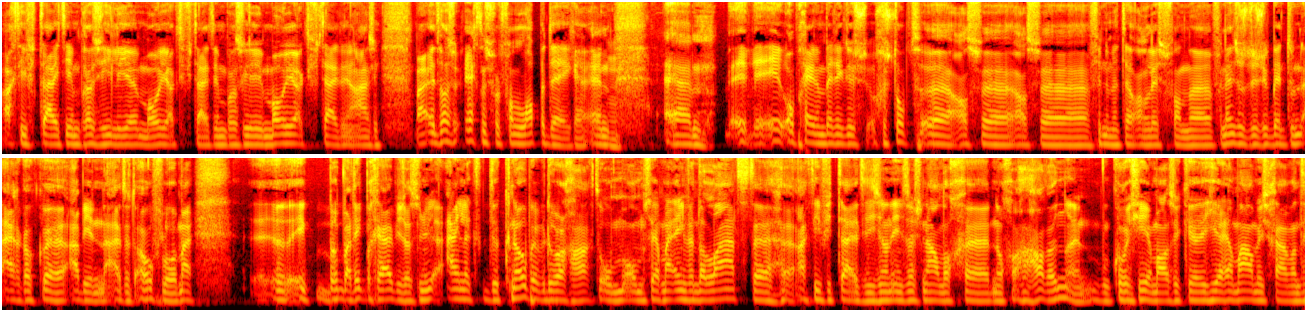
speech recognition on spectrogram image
activiteiten in Brazilië, mooie activiteiten in Brazilië, mooie activiteiten in Azië. Maar het was echt een soort van lappendeken. En mm. Ehm, op een gegeven moment ben ik dus gestopt als, als fundamenteel analist van financials. Dus ik ben toen eigenlijk ook ABN uit het oog maar uh, ik, wat ik begrijp is dat ze nu eindelijk de knoop hebben doorgehakt om, om zeg maar een van de laatste eh, activiteiten die ze dan internationaal nog, uh, nog hadden. En corrigeer me als ik hier helemaal misga, want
